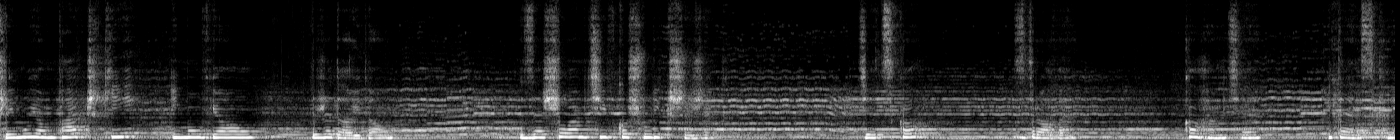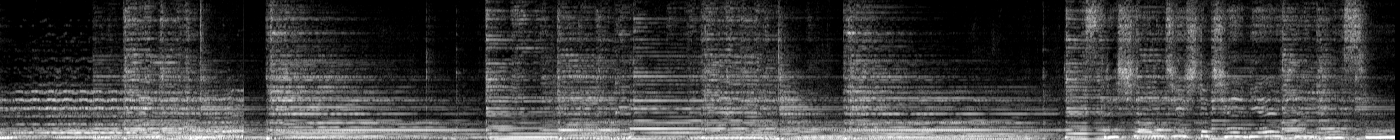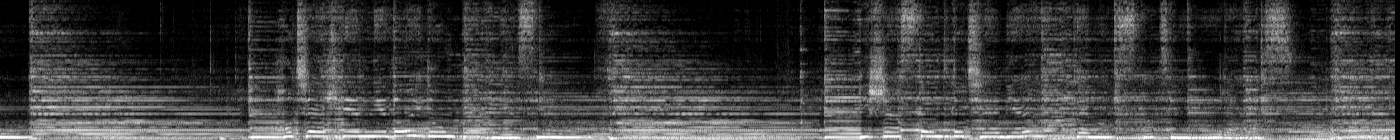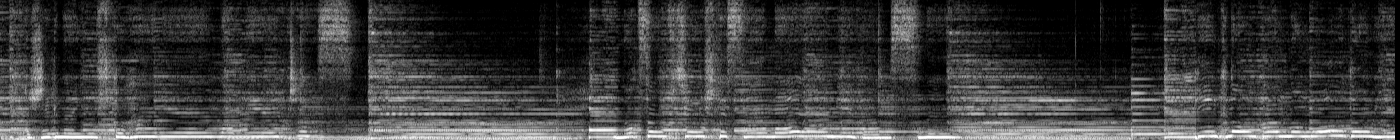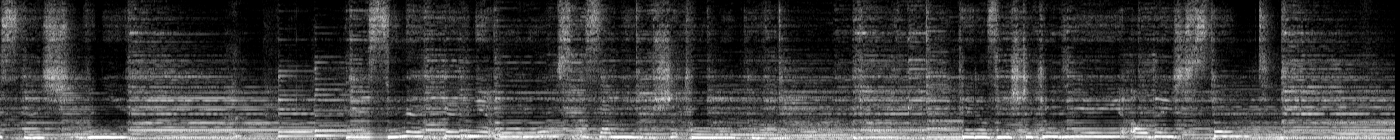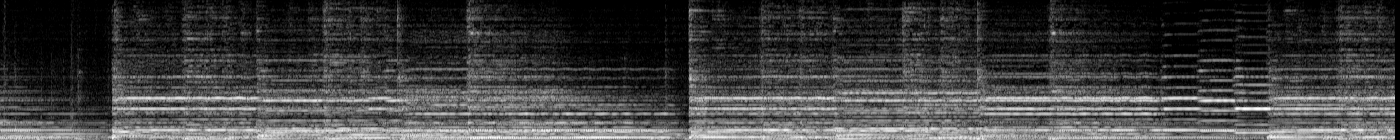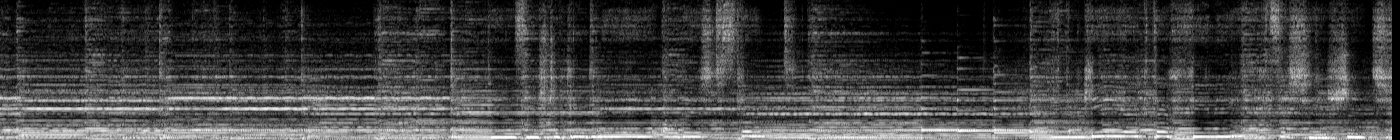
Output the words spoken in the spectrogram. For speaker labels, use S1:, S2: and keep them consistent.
S1: Przyjmują paczki i mówią, że dojdą. Zeszyłam ci w koszuli krzyżyk. Dziecko zdrowe. Kocham cię i tęsknię.
S2: Skreślam dziś do ciebie Teraz jeszcze trudniej odejść gente.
